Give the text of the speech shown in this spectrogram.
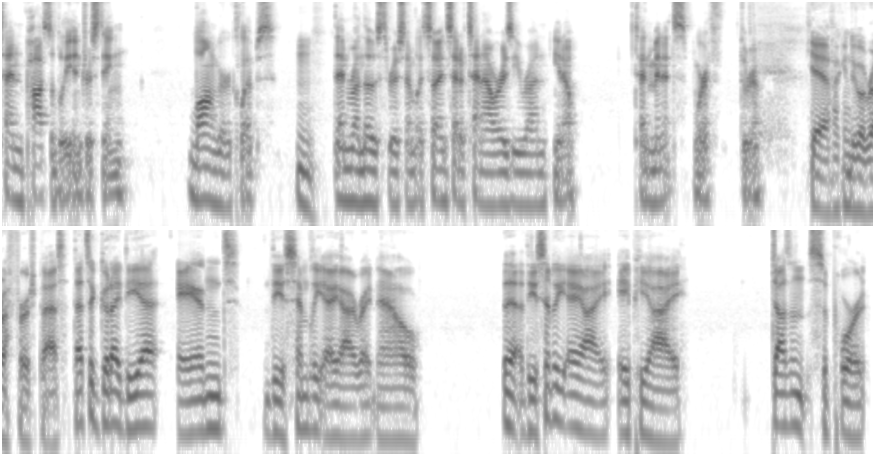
10 possibly interesting longer clips Hmm. then run those through assembly. So instead of 10 hours, you run, you know, 10 minutes worth through. Yeah, if I can do a rough first pass, that's a good idea. And the Assembly AI right now, the, the Assembly AI API doesn't support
